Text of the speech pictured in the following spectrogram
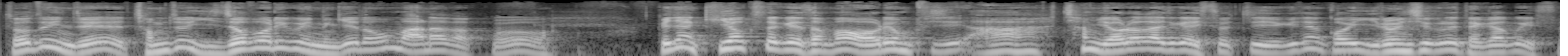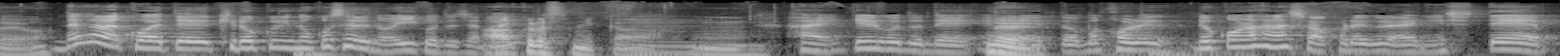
저도 이제 점점 잊어버리고 있는 게 너무 많아갖고, 그냥 기억 속에서 막 어렴풋이, 아, 참 여러 가지가 있었지. 그냥 거의 이런 식으로 돼가고 있어요. だからこうやって記録に残せるのはいいことじゃない 아, 그렇습니까? 음. はい。ということで、ねえっ、と、まあ、これ、旅行の話はこれぐらいにして、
